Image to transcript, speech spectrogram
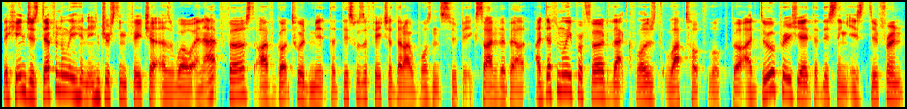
The hinge is definitely an interesting feature as well, and at first I've got to admit that this was a feature that I wasn't super excited about. I definitely preferred that closed laptop look, but I do appreciate that this thing is different,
